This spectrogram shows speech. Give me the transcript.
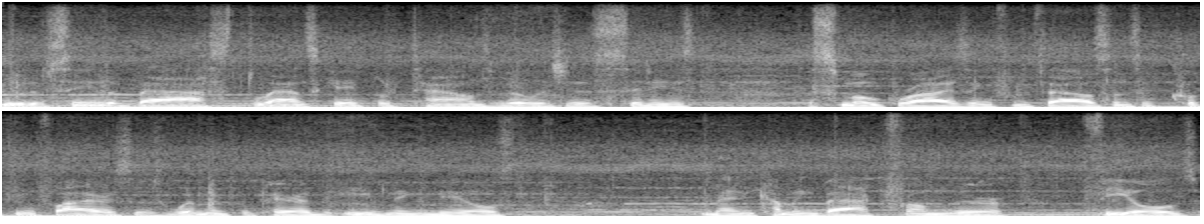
You would have seen the vast landscape of towns, villages, cities, the smoke rising from thousands of cooking fires as women prepared the evening meals, men coming back from their fields.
